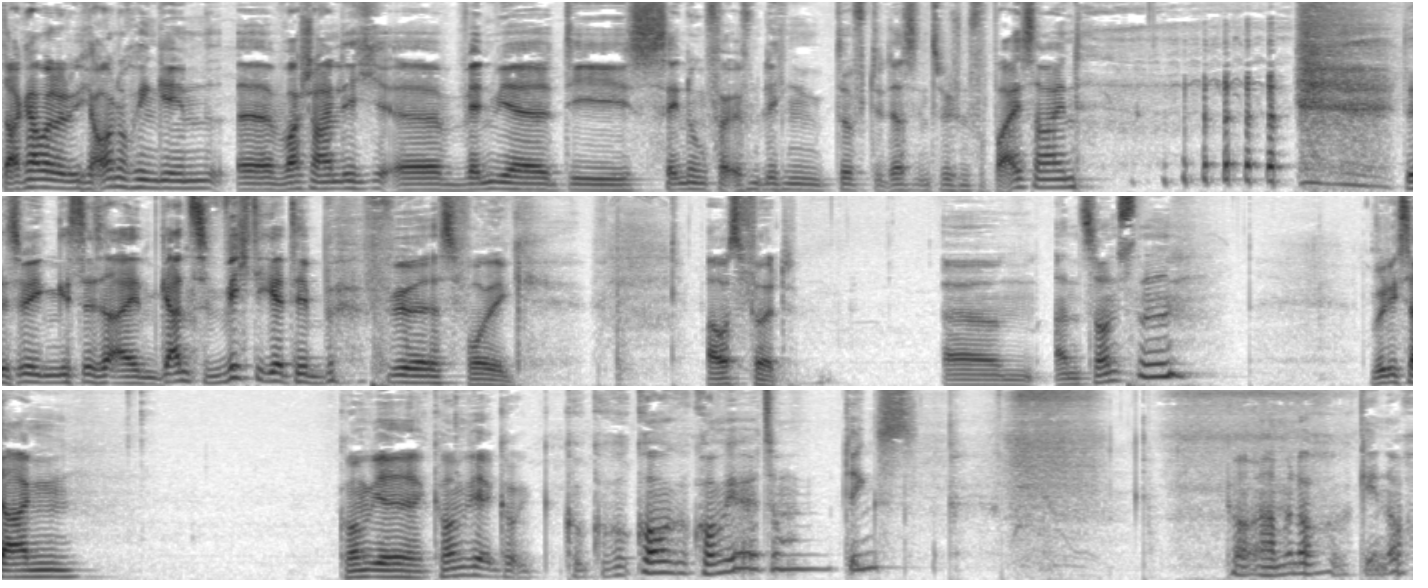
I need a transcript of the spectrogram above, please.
da kann man natürlich auch noch hingehen. Äh, wahrscheinlich, äh, wenn wir die Sendung veröffentlichen, dürfte das inzwischen vorbei sein. Deswegen ist es ein ganz wichtiger Tipp für das Volk aus Fürth. Ähm, ansonsten würde ich sagen, kommen wir, kommen wir, ko- ko- ko- ko- kommen wir zum Dings? Haben wir noch, gehen noch?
